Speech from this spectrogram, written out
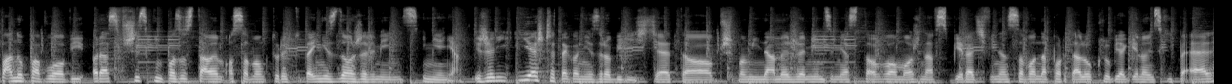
panu Pawłowi oraz wszystkim pozostałym osobom, których tutaj nie zdążę wymienić z imienia. Jeżeli jeszcze tego nie zrobiliście, to przypominamy, że międzymiastowo można wspierać finansowo na portalu klubjagielloński.pl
